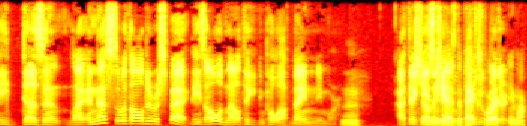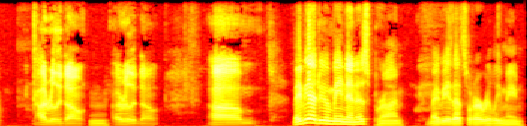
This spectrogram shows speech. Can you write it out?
he doesn't like. And that's with all due respect. He's old, and I don't think he can pull off Bane anymore. I think So he's too, he has the pecs for it anymore. I really don't. I really don't. Um, Maybe I do mean in his prime. Maybe that's what I really mean.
